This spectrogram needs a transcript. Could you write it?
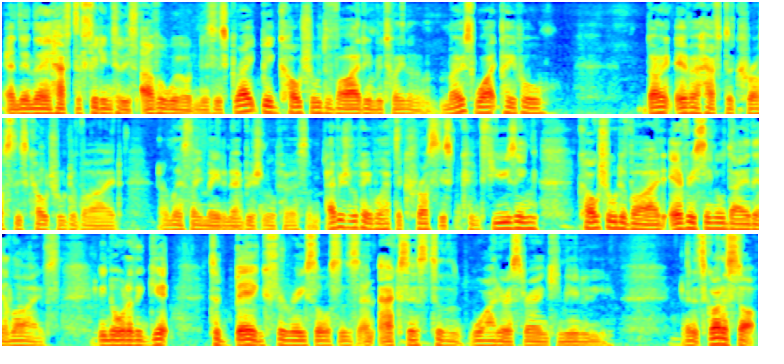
and then they have to fit into this other world and there's this great big cultural divide in between them. Most white people don't ever have to cross this cultural divide unless they meet an Aboriginal person. Aboriginal people have to cross this confusing cultural divide every single day of their lives in order to get to beg for resources and access to the wider Australian community. And it's got to stop.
